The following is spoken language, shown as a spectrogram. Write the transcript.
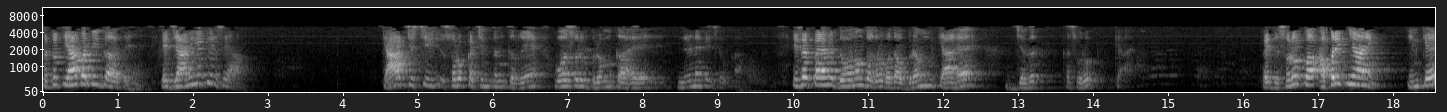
तद्वत तो यहाँ पर भी कहते हैं, ये जानेंगे कैसे आप? क्या आप जिस चीज़, स्वरूप का चिंतन कर रहे हैं, वह स्वरूप ब्रह्म का है, निर्णय कैसे होगा? इसे पहले दोनों का स्वरूप बताओ ब्रह्म क्या है, जगत का स्वरूप क्या है? स्वरूप अपरिज्ञान, इनके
